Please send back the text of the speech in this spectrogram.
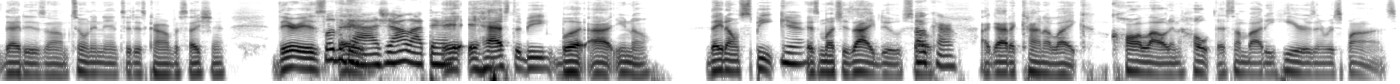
that is um tuning into this conversation, there is for the a, guys, y'all out there. It, it, has to be, but I, you know, they don't speak yeah. as much as I do, so okay. I gotta kind of like call out and hope that somebody hears and responds.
